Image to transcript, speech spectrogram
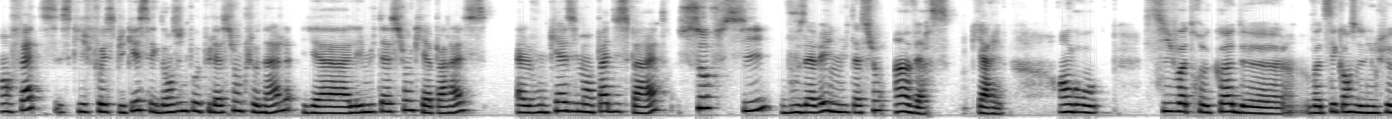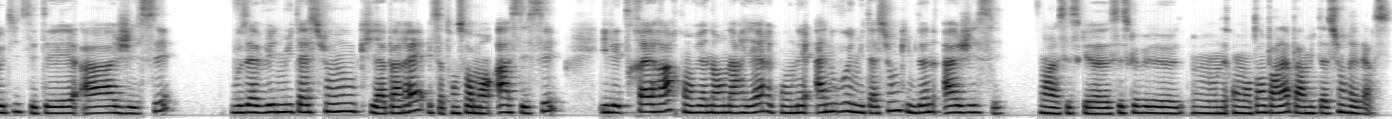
En fait, ce qu'il faut expliquer, c'est que dans une population clonale, il y a les mutations qui apparaissent, elles vont quasiment pas disparaître, sauf si vous avez une mutation inverse qui arrive. En gros, si votre code, euh, votre séquence de nucléotides c'était AGC, vous avez une mutation qui apparaît et ça transforme en ACC, il est très rare qu'on vienne en arrière et qu'on ait à nouveau une mutation qui me donne AGC. Voilà, c'est ce que, c'est ce que on, entend par là par mutation réverse.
